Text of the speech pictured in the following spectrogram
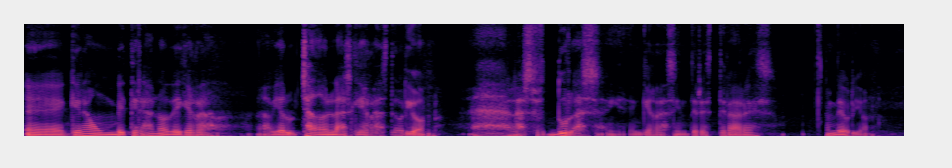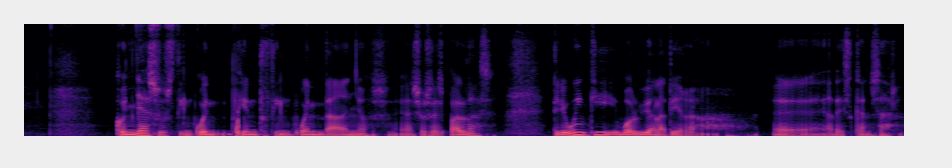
eh, que era un veterano de guerra había luchado en las guerras de Orión, las duras guerras interestelares de Orión. Con ya sus 50 150 años a sus espaldas, Tiriwinki volvió a la Tierra eh, a descansar.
